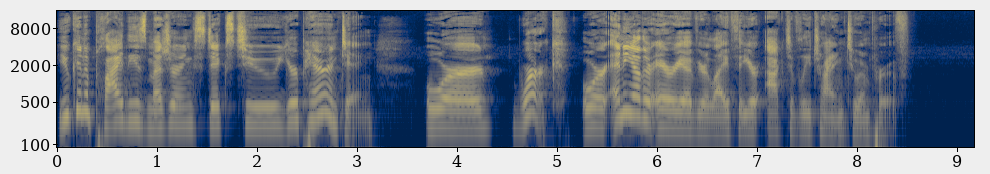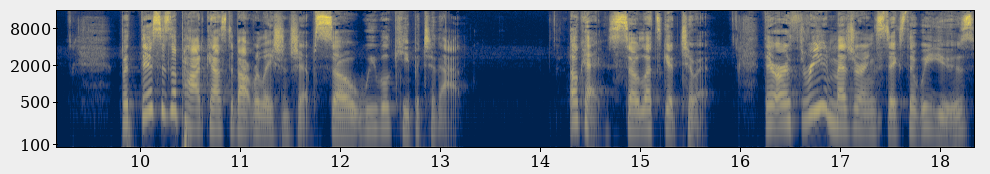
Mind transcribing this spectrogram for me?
You can apply these measuring sticks to your parenting or work or any other area of your life that you're actively trying to improve. But this is a podcast about relationships, so we will keep it to that. Okay, so let's get to it. There are three measuring sticks that we use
